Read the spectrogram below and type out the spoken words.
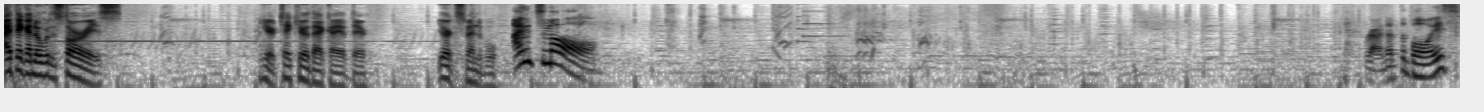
I think I know where the star is. Here, take care of that guy up there. You're expendable. I'm small. Round up the boys.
